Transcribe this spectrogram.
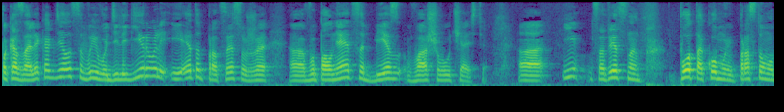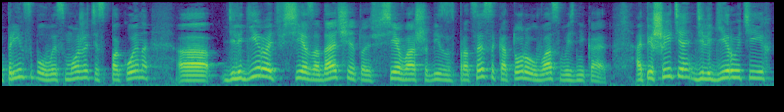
показали, как делается, вы его делегировали, и этот процесс уже э, выполняется без вашего участия. И, соответственно, по такому простому принципу вы сможете спокойно э, делегировать все задачи, то есть все ваши бизнес-процессы, которые у вас возникают. Опишите, делегируйте их,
